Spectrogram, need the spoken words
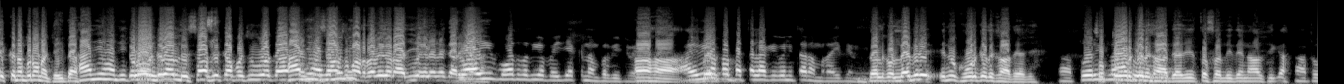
ਇੱਕ ਨੰਬਰ ਹੋਣਾ ਚਾਹੀਦਾ। ਹਾਂਜੀ ਹਾਂਜੀ ਚਲੋ ਜਿਹੜਾ ਲਿੱਸਾ ਫਿੱਕਾ ਪਸ਼ੂ ਆ ਗਾ ਹਾਂਜੀ, ਸਾਫ਼। ਸੰਭਾਲ ਰਵੇ ਰਾਜੀ ਅਗਲੇ ਨੇ ਕਰੀ ਚਵਾਈ ਬਹੁਤ ਵਧੀਆ ਬਾਈ ਜੀ ਇੱਕ ਨੰਬਰ ਦੀ ਚਵਾਈ ਹਾਂ ਹਾਂ ਇਹ ਵੀ ਆਪਾਂ ਬੱਚਾ ਲਾ ਕੇ ਕੋਈ ਨਹੀਂ ਧਰਮ ਰਾਈ ਦੇਣੀ ਬਿਲਕੁਲ। ਲੈ ਵੀਰੇ ਇਹਨੂੰ ਖੋਲ ਕੇ ਦਿਖਾ ਦਿਆ ਜੀ ਹਾਂ ਤੋਰੀ ਤੋੜ ਕੇ ਦਿਖਾ ਦਿਆ ਜੀ ਤਸੱਲੀ ਦੇ ਨਾਲ ਠੀਕ ਆ? ਹਾਂ ਤੋ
